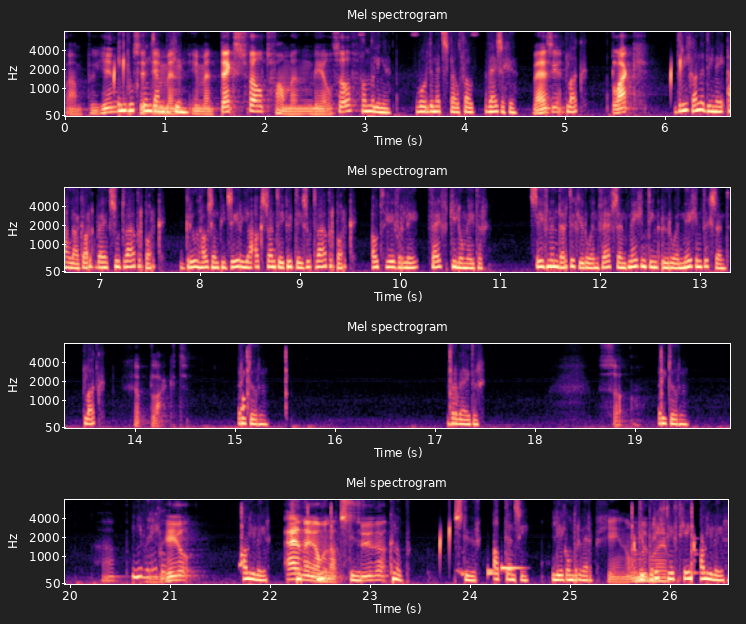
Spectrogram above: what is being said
aan begin. Invoegpunt zit in aan mijn, begin. in mijn tekstveld van mijn mail zelf. Handelingen. Woorden met spelfout. Wijzigen. Wijzigen. Plak. Plak. Drie gangen diner à la carte bij het Zoetwaterpark. Grillhouse en pizzeria accent EQT Zoetwaterpark. Oud Heverlee. 5 kilometer. 37 euro en 5 cent. 19 euro en 90 cent. Plak. Geplakt. Return. Verwijder. Zo. Return. Nieuwe regel. Annuleer. En dan gaan we dat Stuur. sturen. Knop. Stuur. Attentie. Leeg onderwerp. Geen De bericht onderwerp. heeft geen annuleer.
